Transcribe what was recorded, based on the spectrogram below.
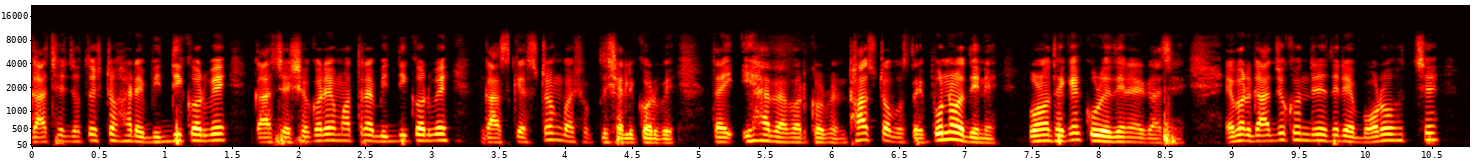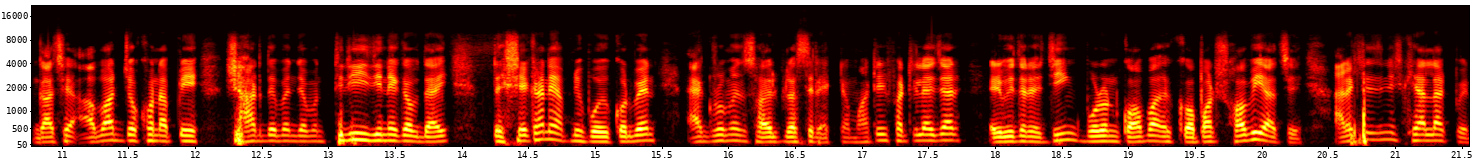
গাছের যথেষ্ট হারে বৃদ্ধি করবে গাছের শেকড়ের মাত্রা বৃদ্ধি করবে, গাছকে স্ট্রং বা শক্তিশালী করবে। তাই ইহা ব্যবহার করবেন ফার্স্ট অবস্থায় পনেরো দিনে, পনেরো থেকে কুড়ি দিনের গাছে। এবার গাছ যখন ধীরে ধীরে বড় হচ্ছে, গাছে আবার যখন আপনি সার দেবেন, যেমন ত্রিশ দিনে কেউ দেয়, তো সেখানে আপনি প্রয়োগ করবেন অ্যাগ্রোমেন সয়েল প্লাসের একটা মাটির ফার্টিলাইজার এর ভিতরে জিঙ্ক বোরন কপার কপার সবই আছে। আরেকটা জিনিস খেয়াল রাখবেন,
